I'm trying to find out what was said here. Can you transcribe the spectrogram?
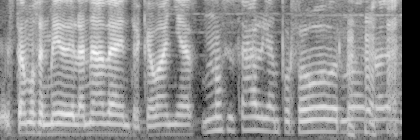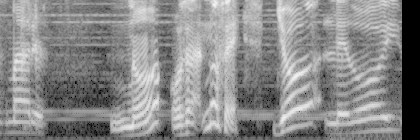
estamos en medio de la nada, entre cabañas, no se salgan, por favor, no, no hagan desmadre. no, o sea, no sé, yo le doy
